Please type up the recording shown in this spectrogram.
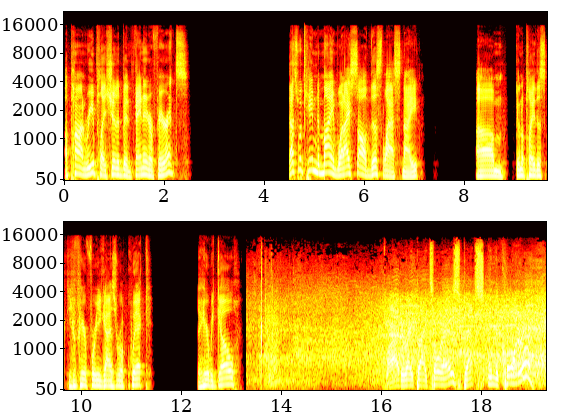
upon replay, should have been fan interference. That's what came to mind when I saw this last night. Um, gonna play this here for you guys real quick. So here we go. Fly to right by Torres. Betts in the corner.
